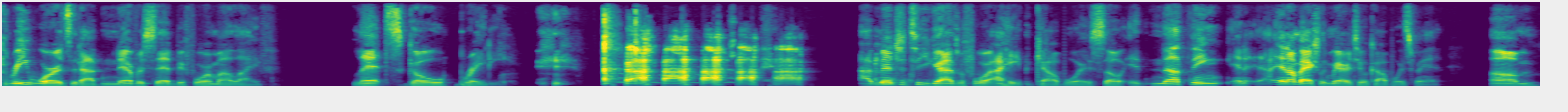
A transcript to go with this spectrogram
three words that I've never said before in my life. Let's go, Brady. I mentioned to you guys before I hate the Cowboys, so it nothing and and I'm actually married to a Cowboys fan. Um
